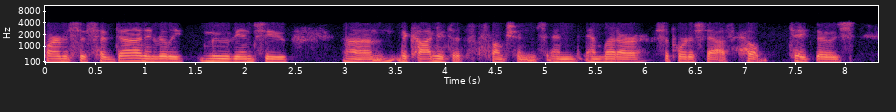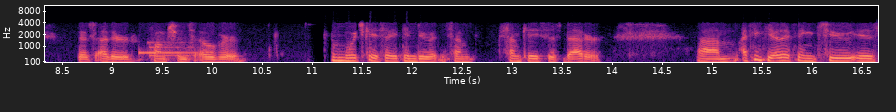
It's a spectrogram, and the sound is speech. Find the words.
pharmacists have done and really move into um, the cognitive functions and, and let our supportive staff help take those those other functions over. In which case, they can do it in some some cases better. Um, I think the other thing too is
